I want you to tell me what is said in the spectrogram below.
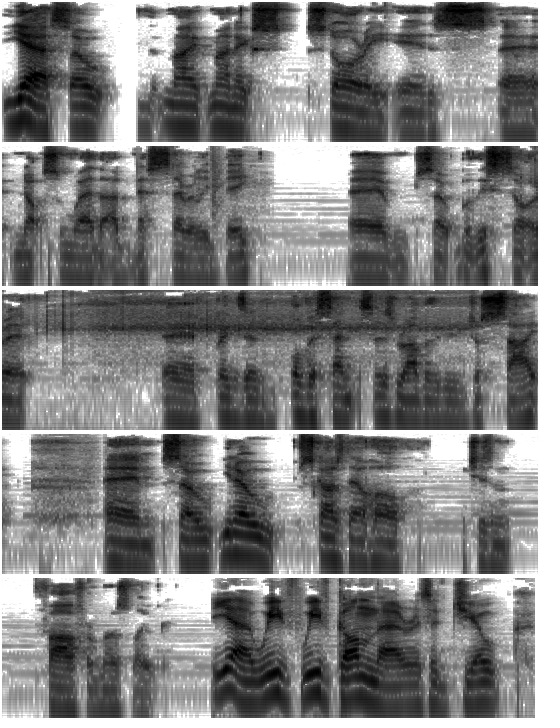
Yeah, so my my next story is uh, not somewhere that I'd necessarily be. Um, so, but this sort of uh, brings in other senses rather than just sight. Um, so you know Scarsdale Hall, which isn't far from us, Luke. yeah, we've we've gone there as a joke,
